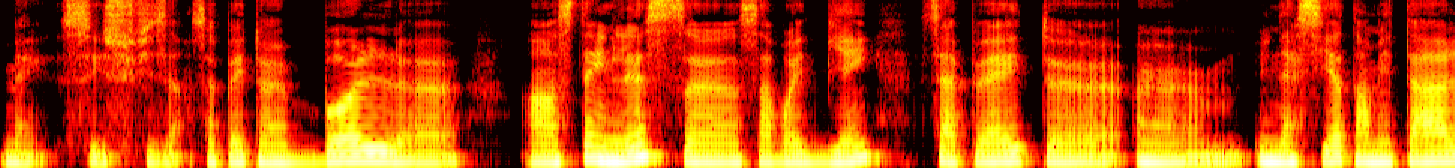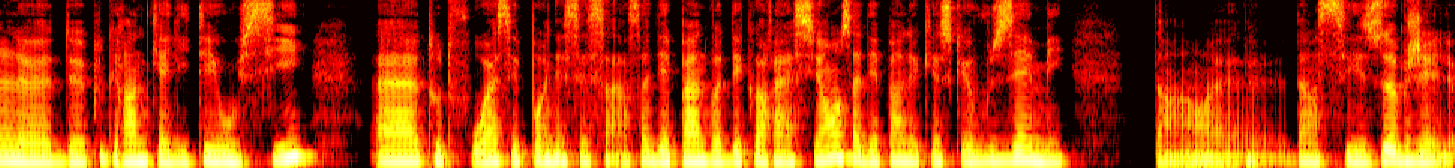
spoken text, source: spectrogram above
mais c'est suffisant. Ça peut être un bol euh, en stainless, euh, ça va être bien. Ça peut être euh, une assiette en métal de plus grande qualité aussi. toutefois, ce n'est pas nécessaire. Ça dépend de votre décoration, ça dépend de ce que vous aimez dans ces objets-là.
